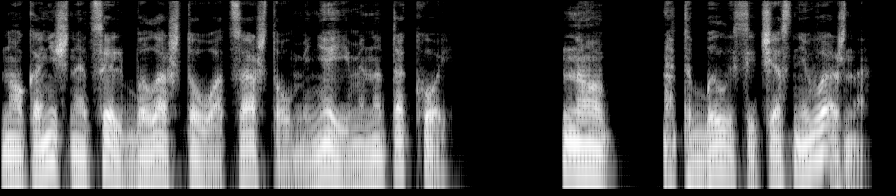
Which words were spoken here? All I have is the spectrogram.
Но конечная цель была что у отца, что у меня именно такой. Но это было сейчас не важно.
